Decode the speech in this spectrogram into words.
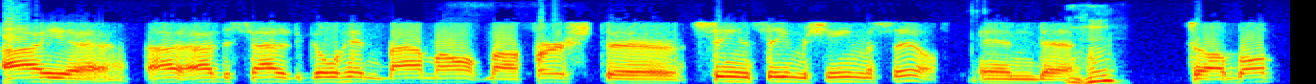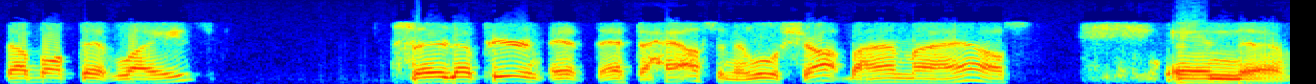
I, uh, I I decided to go ahead and buy my my first uh, CNC machine myself, and uh, mm-hmm. so I bought I bought that lathe, set it up here at at the house in a little shop behind my house, and uh,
